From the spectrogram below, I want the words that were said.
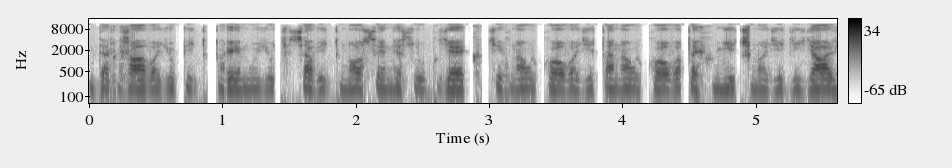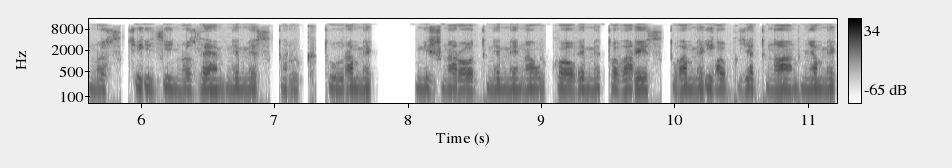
Державою підтримуються відносини суб'єктів наукової та науково-технічної діяльності з іноземними структурами, міжнародними науковими товариствами і об'єднаннями.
